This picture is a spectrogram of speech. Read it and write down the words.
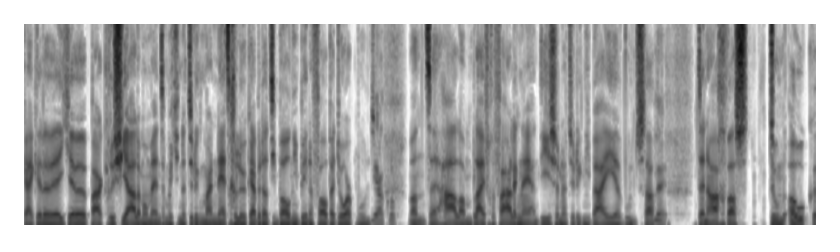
Kijk, eh, weet je, een paar cruciale momenten moet je natuurlijk maar net geluk hebben dat die bal niet binnenvalt bij Dortmund. Ja, klopt. Want eh Haaland blijft gevaarlijk. Nou ja, die is er natuurlijk niet bij eh, woensdag. Nee. Ten Hag was toen ook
